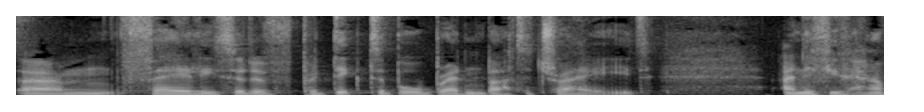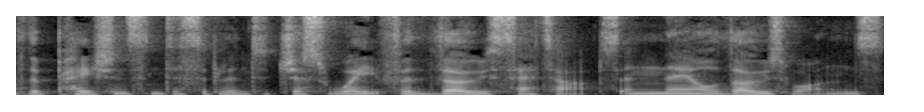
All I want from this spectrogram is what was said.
um, fairly sort of predictable bread and butter trade. And if you have the patience and discipline to just wait for those setups and nail those ones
